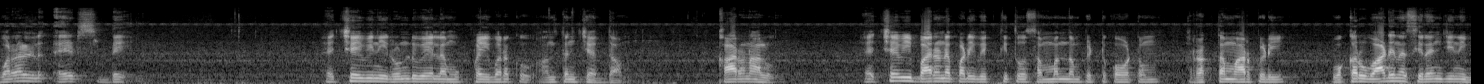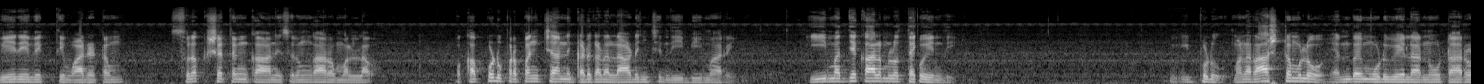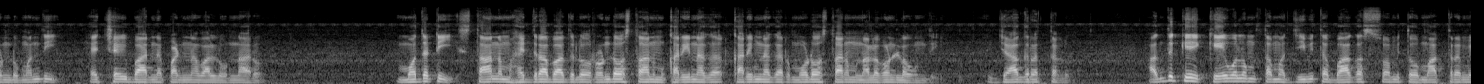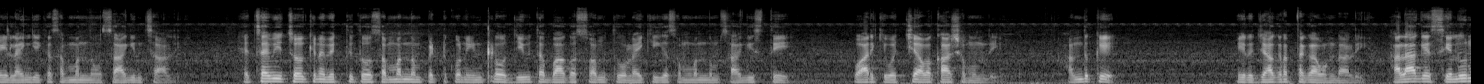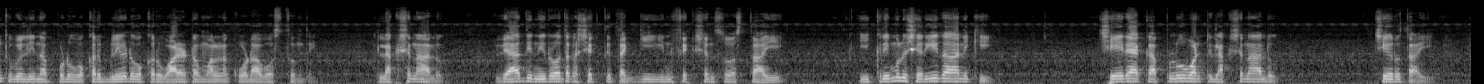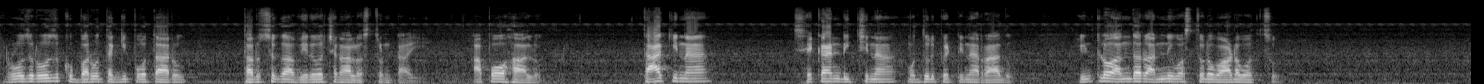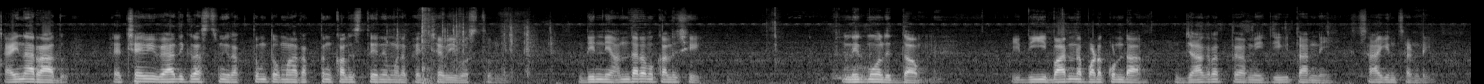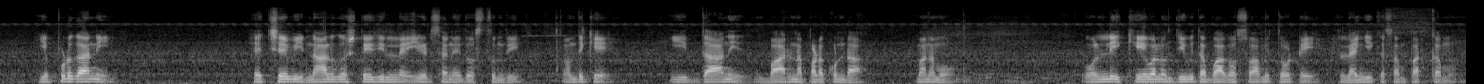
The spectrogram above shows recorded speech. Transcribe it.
World AIDS day. హెచ్ఐవిని రెండు వేల ముప్పై వరకు అంతం చేద్దాం. కారణాలు. హెచ్ఐవి బారిన పడి వ్యక్తితో సంబంధం పెట్టుకోవటం రక్త మార్పిడి ఒకరు వాడిన సిరంజిని వేరే వ్యక్తి వాడటం సురక్షితం కాని శృంగారం వల్ల ఒకప్పుడు ప్రపంచాన్ని గడగడలాడించింది ఈ బీమారి ఈ మధ్యకాలంలో తగ్గిపోయింది. ఇప్పుడు మన రాష్ట్రంలో ఎనభై మూడు వేల నూట రెండు మంది హెచ్ఐవి బారిన పడిన వాళ్ళు ఉన్నారు. మొదటి స్థానం హైదరాబాదులో రెండవ స్థానం కరీంనగర్ కరీంనగర్ మూడవ స్థానం నల్గొండలో ఉంది. జాగ్రత్తలు. అందుకే కేవలం తమ జీవిత భాగస్వామితో మాత్రమే లైంగిక సంబంధం సాగించాలి. హెచ్ఐవి సోకిన వ్యక్తితో సంబంధం పెట్టుకొని ఇంట్లో జీవిత భాగస్వామితో లైంగిక సంబంధం సాగిస్తే వారికి వచ్చే అవకాశం ఉంది. అందుకే మీరు జాగ్రత్తగా ఉండాలి. అలాగే సెలూన్కి వెళ్ళినప్పుడు ఒకరి బ్లేడ్ ఒకరు వాడటం వలన కూడా వస్తుంది. లక్షణాలు. వ్యాధి నిరోధక శక్తి తగ్గి ఇన్ఫెక్షన్స్ వస్తాయి. ఈ క్రిములు శరీరానికి చేరాక ఫ్లూ వంటి లక్షణాలు చేరుతాయి. రోజు రోజుకు బరువు తగ్గిపోతారు. తరచుగా విరోచనాలు వస్తుంటాయి. అపోహాలు. తాకిన సెకండ్ ఇచ్చినా ముద్దులు పెట్టినా రాదు. ఇంట్లో అందరూ అన్ని వస్తువులు వాడవచ్చు. అయినా రాదు. హెచ్ఐవి వ్యాధిగ్రస్తుని రక్తంతో మన రక్తం కలిస్తేనే మనకు హెచ్ఐవి వస్తుంది. దీన్ని అందరం కలిసి నిర్మూలిద్దాం. ఇది బారిన పడకుండా జాగ్రత్తగా మీ జీవితాన్ని సాగించండి. ఎప్పుడు కానీ హెచ్ఐవి నాలుగో స్టేజీలనే ఎయిడ్స్ అనేది వస్తుంది. అందుకే ఈ దాని బారిన పడకుండా మనము ఓన్లీ కేవలం జీవిత భాగస్వామితోటే లైంగిక సంపర్కము.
